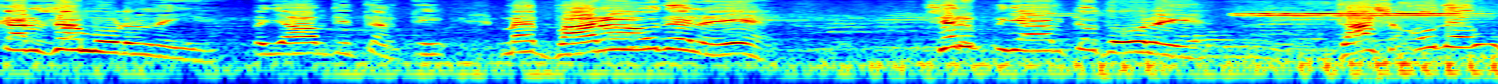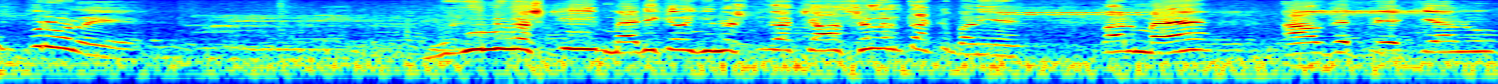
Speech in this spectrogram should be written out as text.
ਕਰਜ਼ਾ ਮੋੜਨ ਲਈ ਹੈ। ਪੰਜਾਬ ਦੀ ਧਰਤੀ ਮੈਂ 12 ਉਹਦੇ ਲਏ ਹੈ। ਸਿਰਫ ਪੰਜਾਬ ਤੋਂ ਦੋ ਲਏ ਹੈ। 10 ਉਹਦੇ ਉੱਪਰੋਂ ਲਏ ਹੈ। ਯੂਨੀਵਰਸਿਟੀ ਮੈਡੀਕਲ ਯੂਨੀਵਰਸਿਟੀ ਦਾ ਚਾਂਸਲਰ ਤੱਕ ਬਣਿਆ ਹੈ। ਪਰ ਮੈਂ ਆਪਦੇ ਪੇਕਿਆਂ ਨੂੰ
